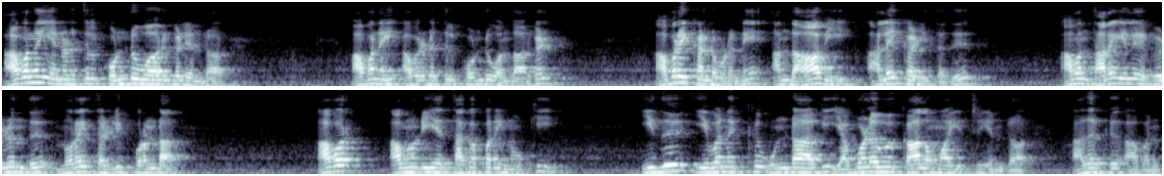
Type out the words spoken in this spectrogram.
அவனை என்னிடத்தில் கொண்டு வாருங்கள் என்றார். அவனை அவரிடத்தில் கொண்டு வந்தார்கள். அவரை கண்டவுடனே அந்த ஆவி அலை கழித்தது அவன் தரையிலே விழுந்து நுரை தள்ளி புரண்டான். அவர் அவனுடைய தகப்பனை நோக்கி இது இவனுக்கு உண்டாகி எவ்வளவு காலமாயிற்று? என்றார். அதற்கு அவன்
